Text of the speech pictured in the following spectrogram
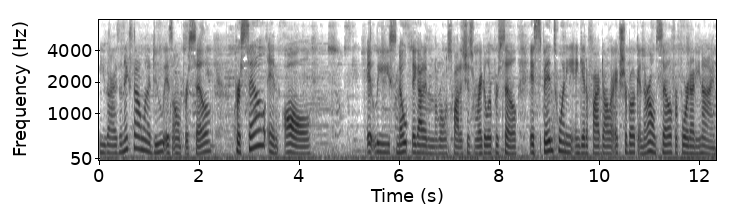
You guys the next thing I want to do is on Persil. Persil and all at least nope they got it in the wrong spot. It's just regular Persil. It's spend 20 and get a five dollar extra book and they're on sale for 4.99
